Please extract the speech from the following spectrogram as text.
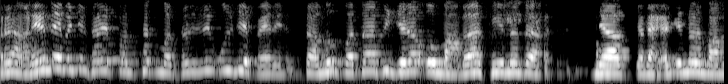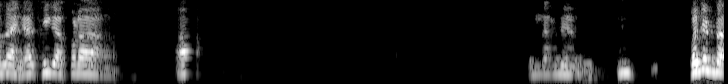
ਹਰਿਆਣੇ ਦੇ ਵਿੱਚ ਸਾਡੇ ਪੰਥਕ ਮਸਲੇ ਦੇ ਉਲਝੇ ਪਏ ਨੇ। ਤੁਹਾਨੂੰ ਪਤਾ ਵੀ ਜਿਹੜਾ ਉਹ ਮਾਮਲਾ ਸੀ ਇਹਨਾਂ ਦਾ ਨਿਆਂ ਜਿਹੜਾ ਹੈਗਾ ਜੀ ਇਹਨਾਂ ਦਾ ਮਾਮਲਾ ਹੈਗਾ ਸੀਗਾ ਆਪਣਾ ਆ ਬਜਟ ਦਾ,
